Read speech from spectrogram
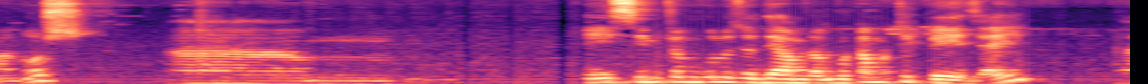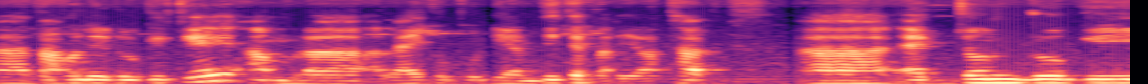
মানুষ এই সিমটমগুলো যদি আমরা মোটামুটি পেয়ে যাই তাহলে রোগীকে আমরা লাইকোপোডিয়াম দিতে পারি। অর্থাৎ একজন রোগী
